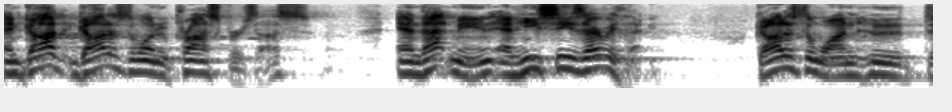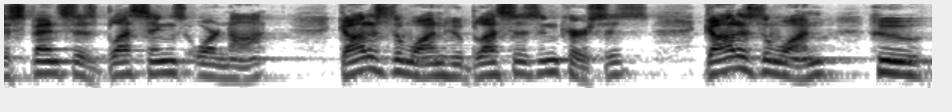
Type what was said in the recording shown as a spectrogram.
And God, God is the one who prospers us. And that means, and he sees everything. God is the one who dispenses blessings or not. God is the one who blesses and curses. God is the one who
